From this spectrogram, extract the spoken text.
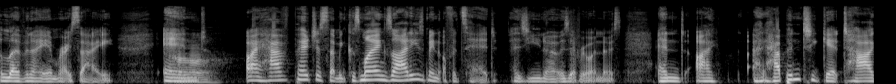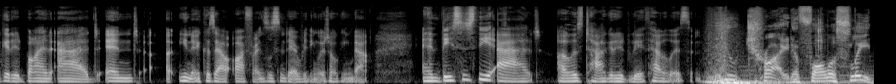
11 a.m. rosé. And I have purchased something because my anxiety has been off its head, as you know, as everyone knows. And I, I happened to get targeted by an ad, and, uh, you know, because our iPhones listen to everything we're talking about. And this is the ad I was targeted with. Have a listen. You try to fall asleep,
